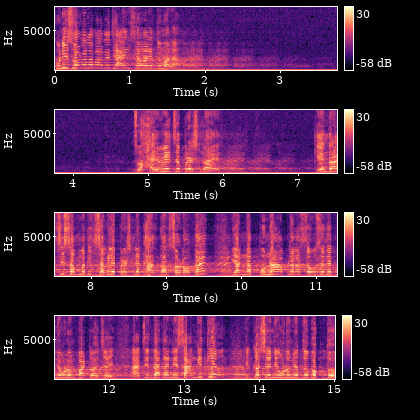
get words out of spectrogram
कुणी सोडवला? माझा जाहीर सवाल आहे तुम्हाला. जो हायवेचा प्रश्न आहेत केंद्राशी संबंधित सगळे प्रश्न खासदार सोडवतायत. यांना पुन्हा आपल्याला संसदेत निवडून पाठवायचे अजितदादांनी सांगितलं की कसं निवडून येतो बघतो.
